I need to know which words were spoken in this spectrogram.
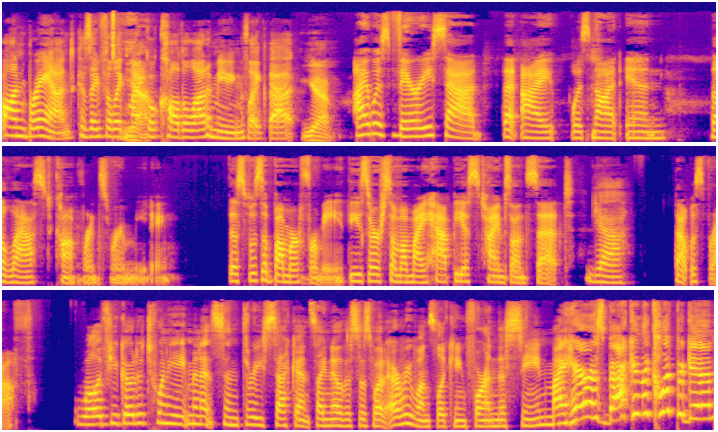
on brand because I feel like Yeah. Michael called a lot of meetings like that. Yeah, I was very sad that I was not in the last conference room meeting. This was a bummer for me. These are some of my happiest times on set. Yeah. That was rough. Well, if you go to 28 minutes and three seconds, I know this is what everyone's looking for in this scene. My hair is back in the clip again.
